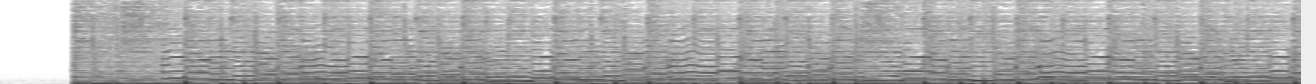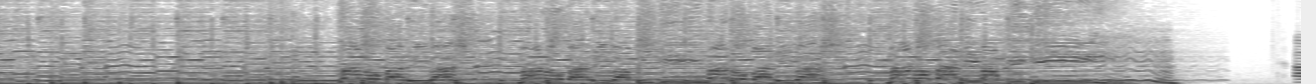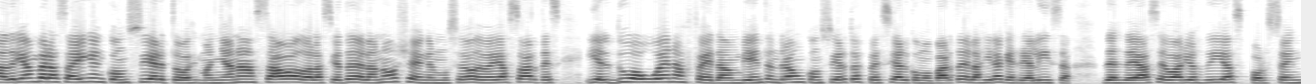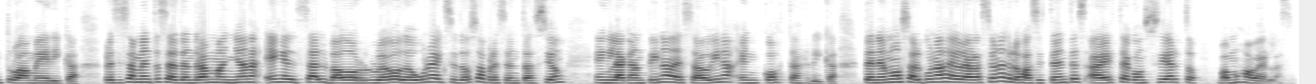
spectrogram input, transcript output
Adrián Berazaín en concierto mañana sábado a las 7 de la noche en el Museo de Bellas Artes y el dúo Buena Fe también tendrá un concierto especial como parte de la gira que realiza desde hace varios días por Centroamérica. Precisamente se detendrán mañana en El Salvador luego de una exitosa presentación en la cantina de Sabina en Costa Rica. Tenemos algunas declaraciones de los asistentes a este concierto. Vamos a verlas.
